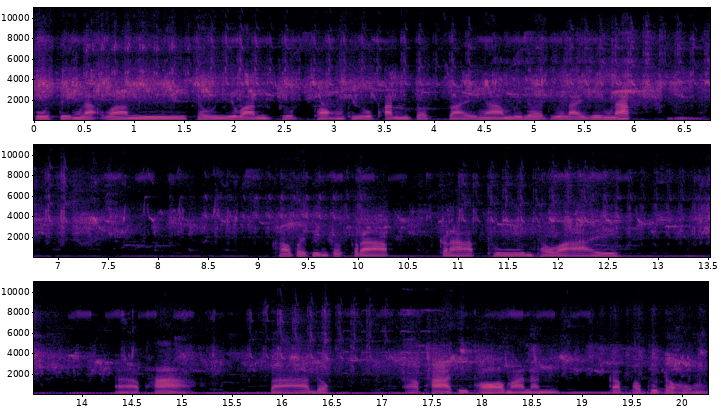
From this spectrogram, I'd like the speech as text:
พูดถึงละว่ามีชวีวันผุดผ่องผิวพรรณสดใสงามวิเลิศวิไลยิ่งนัก เข้าไปถึงก็กราบกราบทูลถวายาผ้าสาดกอ่าผ้าที่ทอมานั้นกับพระพุทธองค์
